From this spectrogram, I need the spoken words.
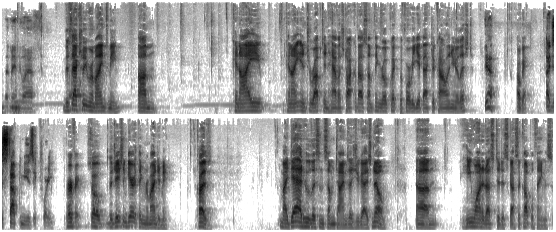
That made me laugh. This actually reminds me. Um, can I can I interrupt and have us talk about something real quick before we get back to Colin your list? Yeah. Okay, I just stopped the music for you. perfect. So the Jason Garrett thing reminded me because my dad, who listens sometimes, as you guys know, um, he wanted us to discuss a couple things.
